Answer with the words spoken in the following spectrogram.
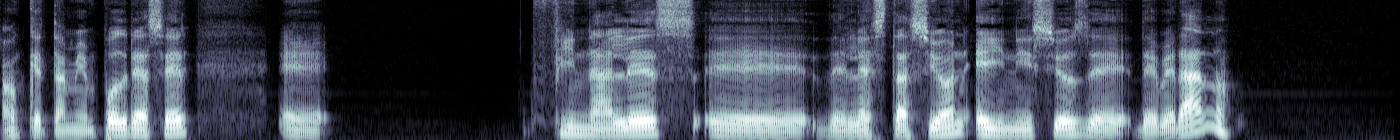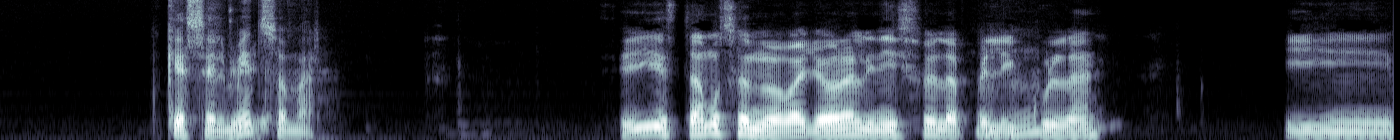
Aunque también podría ser eh, finales eh, de la estación e inicios de, de verano, que es el sí. Midsommar. Sí, estamos en Nueva York al inicio de la película. Uh -huh. Y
